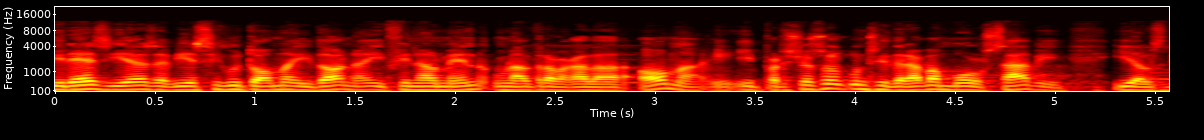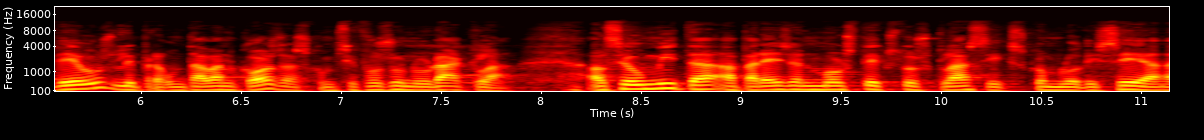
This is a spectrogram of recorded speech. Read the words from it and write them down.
Tirèsies havia sigut home i dona, i finalment una altra vegada home, i, i per això se'l considerava molt savi, i els déus li preguntaven coses, com si fos un oracle. El seu mite apareix en molts textos clàssics, com l'Odissea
